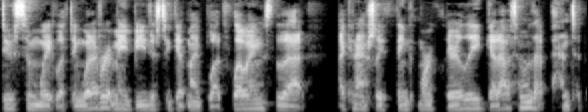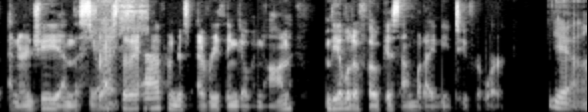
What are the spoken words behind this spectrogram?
do some weightlifting, whatever it may be, just to get my blood flowing so that I can actually think more clearly, get out some of that pent up energy and the stress yes. that I have from just everything going on, and be able to focus on what I need to for work. Yeah.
